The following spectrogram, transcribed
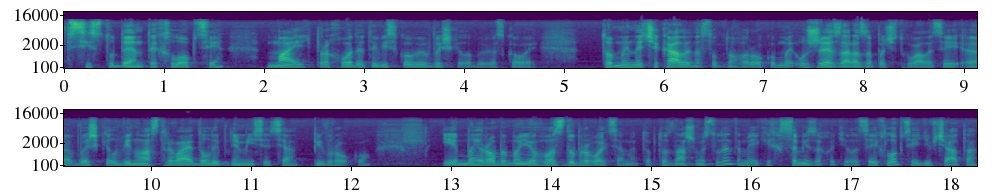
всі студенти, хлопці, мають проходити військовий вишкіл обов'язковий. То ми не чекали наступного року. Ми вже зараз започаткували цей е, вишкіл. Він у нас триває до липня місяця, півроку. І ми робимо його з добровольцями, тобто з нашими студентами, які самі захотіли. Це і хлопці, і дівчата.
